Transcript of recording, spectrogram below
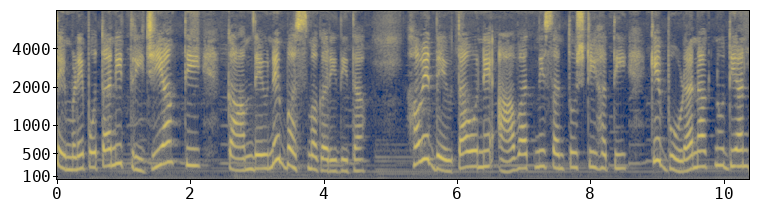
તેમણે પોતાની ત્રીજી આંખથી કામદેવને ભસ્મ કરી દીધા. હવે દેવતાઓને આ વાતની સંતુષ્ટિ હતી કે ભોળાનાથનું ધ્યાન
